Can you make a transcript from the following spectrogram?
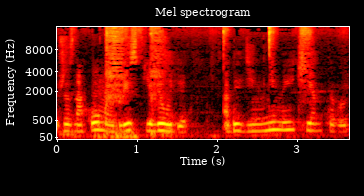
уже знакомые, близкие люди, объединены чем-то, вот,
